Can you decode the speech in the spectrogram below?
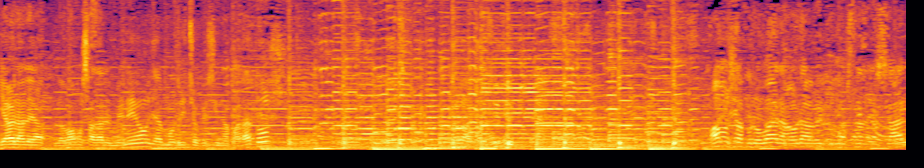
Y ahora le, vamos a dar el meneo, ya hemos dicho que sin aparatos. Vamos a probar ahora a ver cómo está de sal.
